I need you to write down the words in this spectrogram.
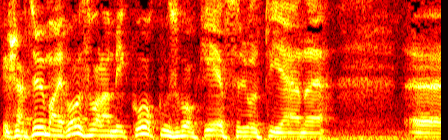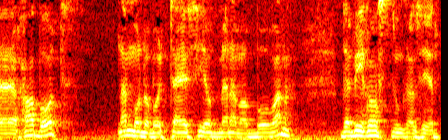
és hát ő majd hoz valami kókuszból készült ilyen uh, habot, nem mondom, hogy tejszíjab, mert nem abból van, de mi hoztunk azért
